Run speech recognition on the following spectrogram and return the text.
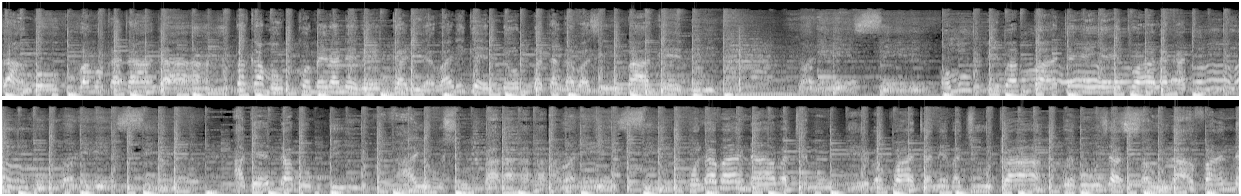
zango okuva mu katanga. Paka mu kkomera ne beggalira baligenda obbata nga bazimbako ebi omubbi bwabba teyetwala kati. Agenda mubbi ayo musumba. Olaba n'abatemu ebakwata ne bakyuka webuuza sawula afande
